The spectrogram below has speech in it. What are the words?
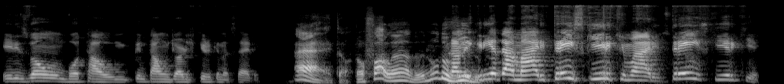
Eles vão botar o, pintar um George Kirk na série. É, então, estão falando, eu não duvido. Pra alegria da Mari, três Kirk, Mari, três Kirk.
